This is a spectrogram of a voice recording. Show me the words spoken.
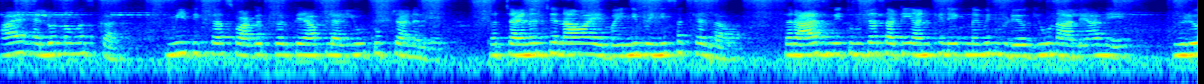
हाय हॅलो नमस्कार. मी दीक्षा स्वागत करते आपल्या यूट्यूब चॅनलवर तर चॅनलचे नाव आहे बहिणी बहिणी सख्या जावा. तर आज मी तुमच्यासाठी आणखीन एक नवीन व्हिडिओ घेऊन आले आहे. व्हिडिओ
